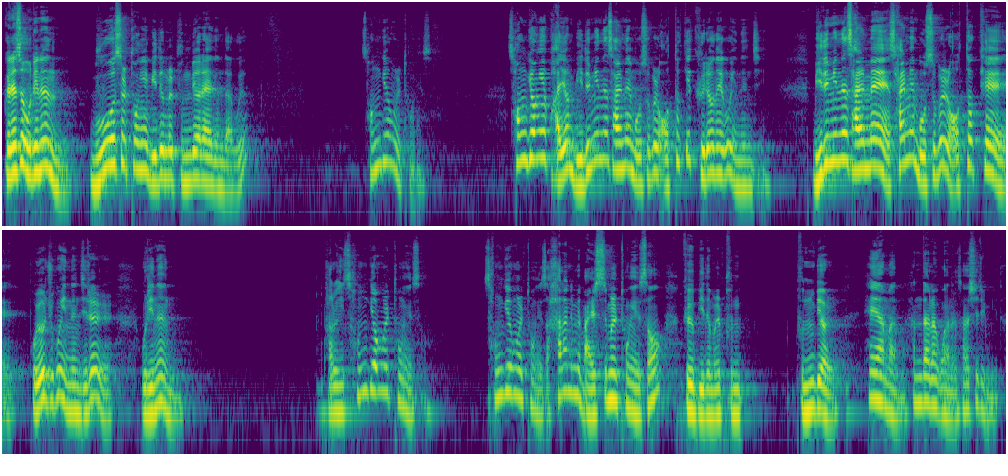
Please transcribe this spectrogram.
그래서 우리는 무엇을 통해 믿음을 분별해야 된다고요? 성경을 통해서. 성경이 과연 믿음 있는 삶의 모습을 어떻게 그려내고 있는지, 믿음 있는 삶의 삶의 모습을 어떻게 보여주고 있는지를 우리는 바로 이 성경을 통해서 성경을 통해서 하나님의 말씀을 통해서 그 믿음을 분, 분별해야만 한다라고 하는 사실입니다.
